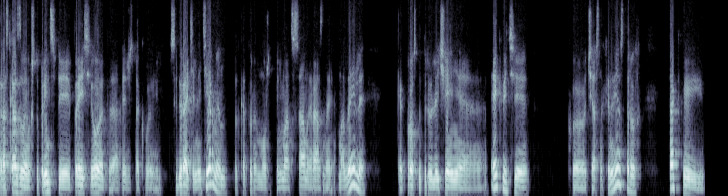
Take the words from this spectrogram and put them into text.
рассказываем, что, в принципе, pre-ICO – это, опять же, такой собирательный термин, под которым может пониматься самые разные модели, как просто привлечение equity частных инвесторов, так и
